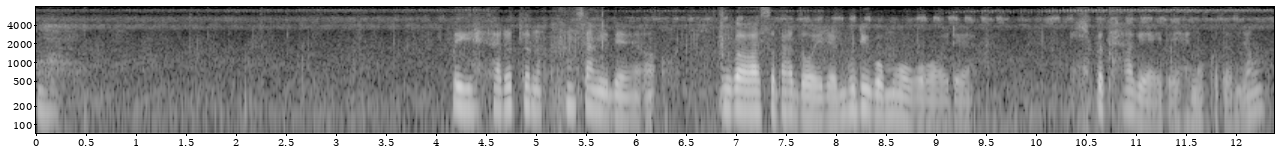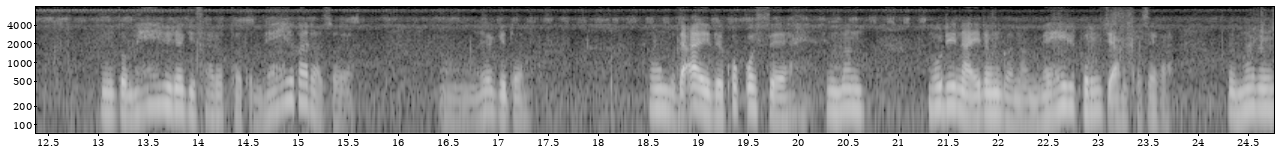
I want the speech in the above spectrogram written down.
어, 여기 샤로트는 항상 이래 어, 누가 와서 봐도 이래 물이고 뭐고 이래 깨끗하게 이래 해놓거든요. 물도 매일 여기 샤로트도 매일 갈아줘요. 어, 여기도 전부 다 아이들 곳곳에 있는 물이나 이런 거는 매일 거르지 않고 제가 물을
